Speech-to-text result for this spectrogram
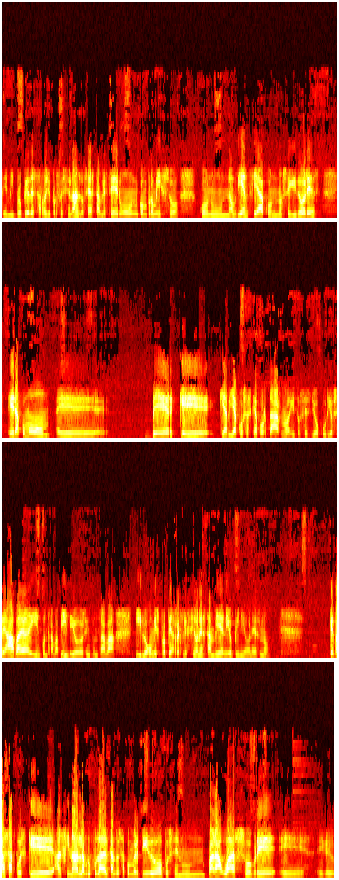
de mi propio desarrollo profesional, o sea, establecer un compromiso con una audiencia, con unos seguidores, era como eh, ver que, que había cosas que aportar, ¿no? Y entonces yo curioseaba y encontraba vídeos, encontraba y luego mis propias reflexiones también y opiniones, ¿no? ¿Qué pasa? Pues que al final la brújula del canto se ha convertido pues en un paraguas sobre eh, eh,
